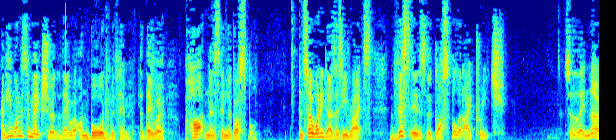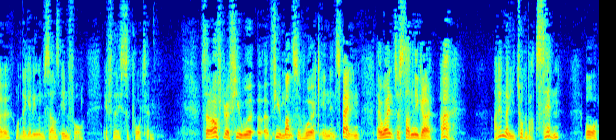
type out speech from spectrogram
And he wanted to make sure that they were on board with him, that they were partners in the gospel. And so what he does is he writes, This is the gospel that I preach so that they know what they're getting themselves in for if they support him. So after a few, a few months of work in, in Spain, they won't just suddenly go, oh, I didn't know you'd talk about sin. Or,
